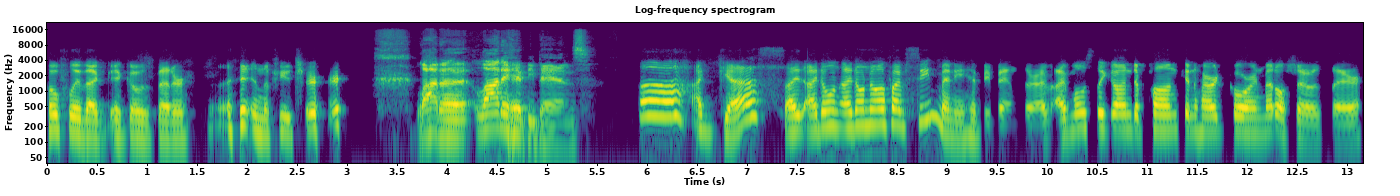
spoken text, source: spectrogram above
hopefully that it goes better in the future. A lot of a lot of hippie bands. Uh, I guess I, I don't I don't know if I've seen many hippie bands there. I've I've mostly gone to punk and hardcore and metal shows there.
